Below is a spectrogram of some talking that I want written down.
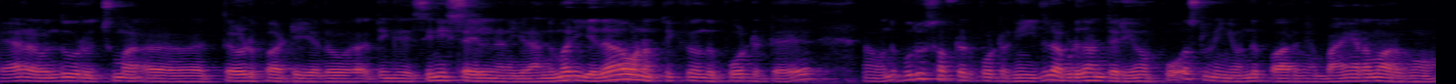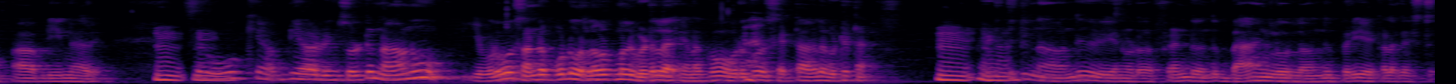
வேறு வந்து ஒரு சும்மா தேர்ட் பார்ட்டி ஏதோ ஐ திங்க் சினி ஸ்டைல்னு நினைக்கிறேன். அந்த மாதிரி ஏதாவது ஒன்று தூக்கிட்டு வந்து போட்டுட்டு நான் வந்து புது சாஃப்ட்வேர் போட்டிருக்கேன். இதில் அப்படி தான் தெரியும் போஸ்ட்டில் நீங்கள் வந்து பாருங்கள் பயங்கரமாக இருக்கும் அப்படின்னாரு. சரி ஓகே அப்படியா அப்படின்னு சொல்லிட்டு நானும் எவ்வளவோ சண்டை போட்டு ஒரு லெவலுக்கு மேலே விடலை. எனக்கும் அவருக்கும் செட் ஆகலை விட்டுட்டேன். எடுத்துட்டு நான் வந்து என்னோட ஃப்ரெண்டு வந்து பெங்களூரில் வந்து பெரிய கலரிஸ்ட்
